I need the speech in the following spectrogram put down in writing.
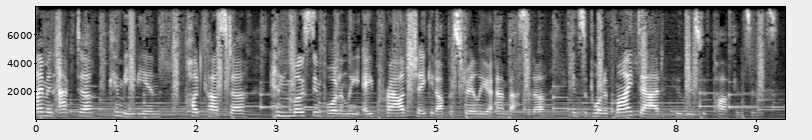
I'm an actor, comedian, podcaster, and most importantly, a proud Shake It Up Australia ambassador in support of my dad who lives with Parkinson's.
